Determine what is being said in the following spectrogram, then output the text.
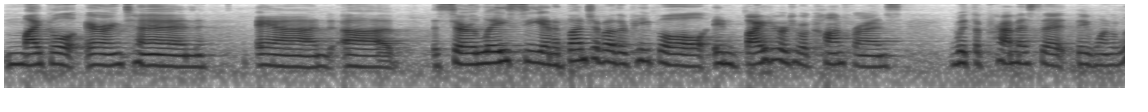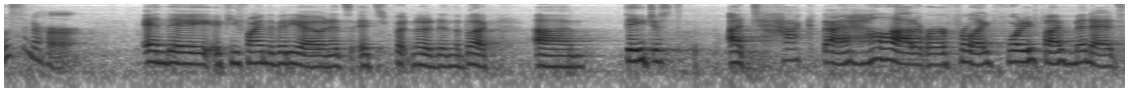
Michael Arrington and uh, Sarah Lacy and a bunch of other people invite her to a conference with the premise that they want to listen to her. And they, if you find the video, and it's, it's footnoted in the book, um, they just attack the hell out of her for like 45 minutes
